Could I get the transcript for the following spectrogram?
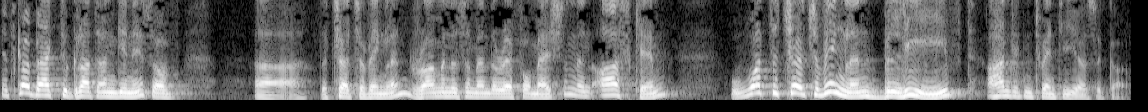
Let's go back to Grattan Guinness of uh, the Church of England, Romanism and the Reformation, and ask him what the Church of England believed 120 years ago.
